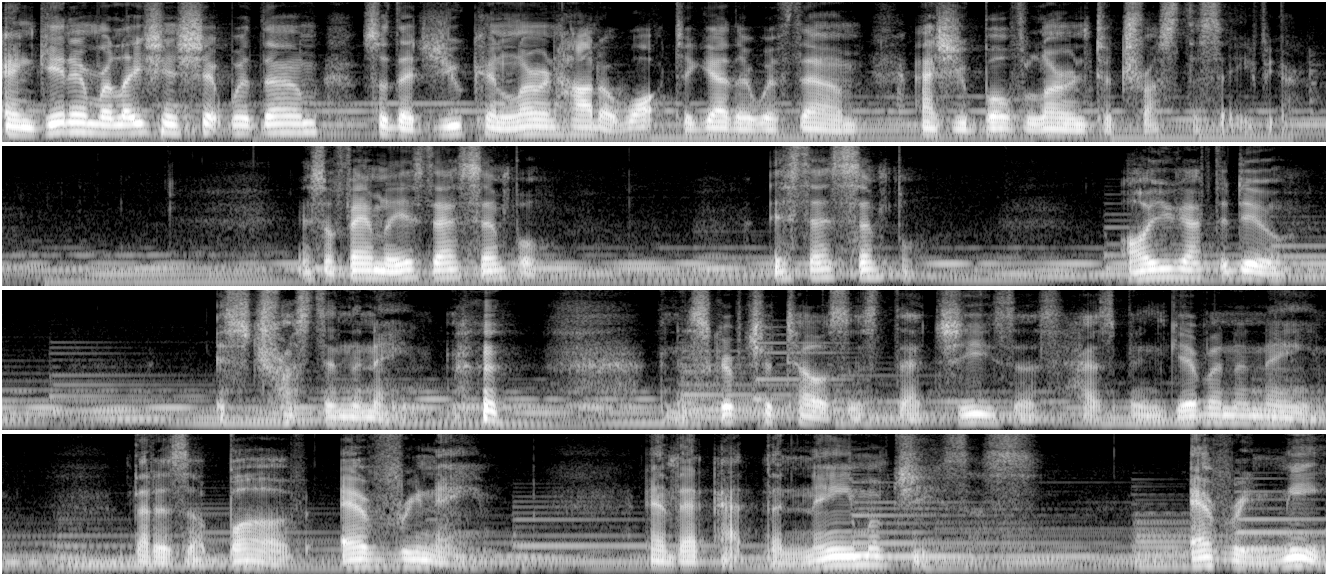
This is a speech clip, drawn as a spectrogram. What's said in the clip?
and get in relationship with them so that you can learn how to walk together with them as you both learn to trust the Savior. And so, family, it's that simple. It's that simple. All you have to do is trust in the name. the scripture tells us that Jesus has been given a name that is above every name, and that at the name of Jesus, every knee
